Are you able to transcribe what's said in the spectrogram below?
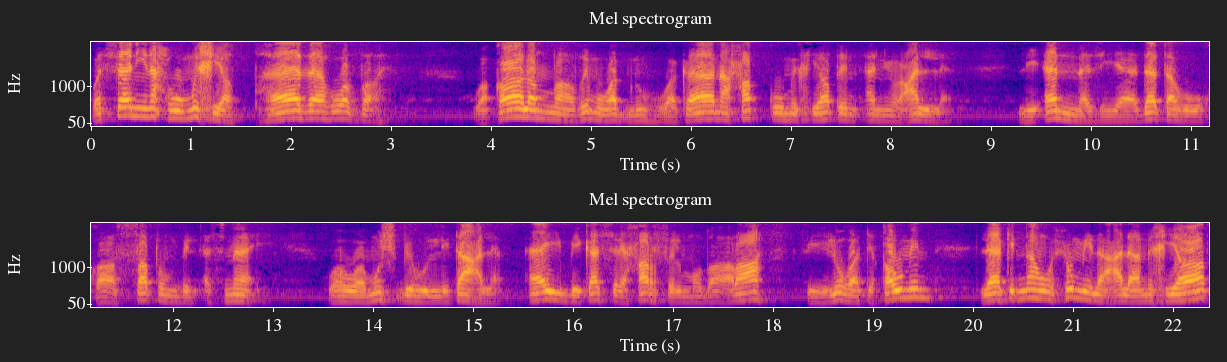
والثاني نحو مخيط هذا هو الظاهر. وقال الناظم وابنه وكان حق مخيط أن يعلى لأن زيادته خاصة بالأسماء وهو مشبه لتعلم أي بكسر حرف المضارعة في لغة قوم لكنه حمل على مخياط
